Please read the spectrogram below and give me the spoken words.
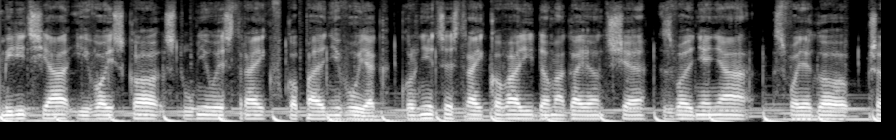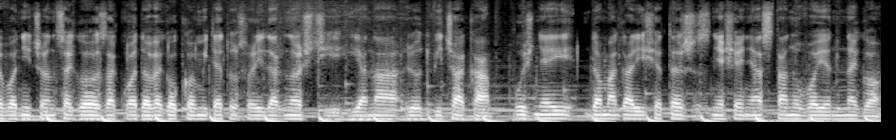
milicja i wojsko stłumiły strajk w kopalni Wujek. Górnicy strajkowali domagając się zwolnienia swojego przewodniczącego Zakładowego Komitetu Solidarności Jana Ludwiczaka. Później domagali się też zniesienia stanu wojennego.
